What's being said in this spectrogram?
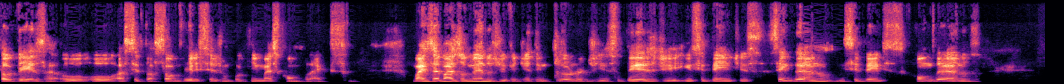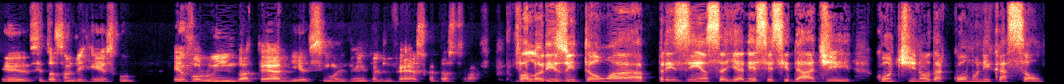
talvez a, situação dele seja um pouquinho mais complexa. Mas é mais ou menos dividido em torno disso, desde incidentes sem dano, incidentes com danos, situação de risco, evoluindo até ali assim um evento adverso catastrófico. Valorizo então a presença e a necessidade contínua da comunicação.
